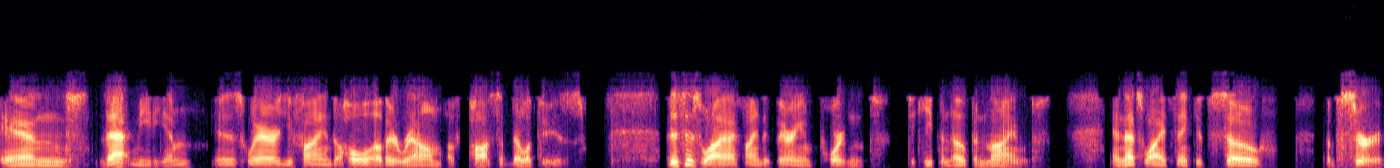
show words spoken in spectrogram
And that medium is where you find a whole other realm of possibilities. This is why I find it very important to keep an open mind. And that's why I think it's so absurd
